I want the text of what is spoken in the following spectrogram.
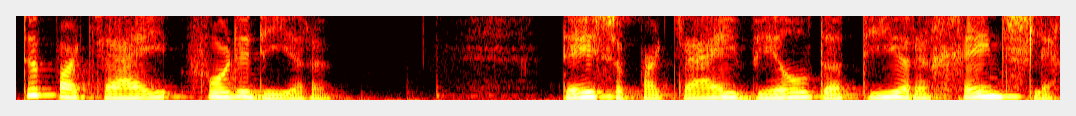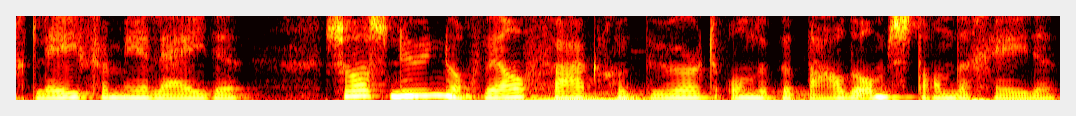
de Partij voor de Dieren. Deze partij wil dat dieren geen slecht leven meer leiden, zoals nu nog wel vaak gebeurt onder bepaalde omstandigheden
